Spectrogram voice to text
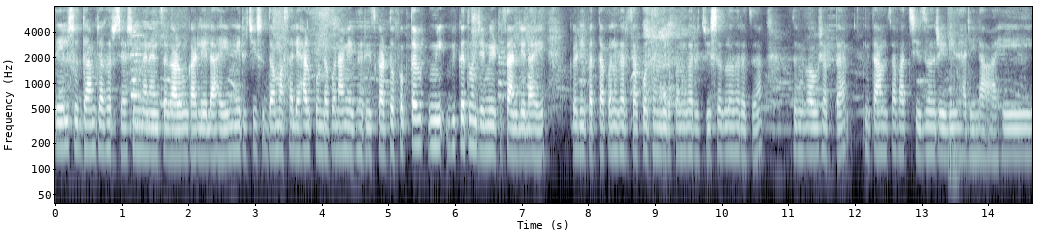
तेलसुद्धा आमच्या घरच्या शेंगदाण्यांचं गाळून काढलेलं आहे. मिरचीसुद्धा मसाले हळकुंड पण आम्ही घरीच काढतो. फक्त मी विकत म्हणजे मीठच आणलेलं आहे. कढीपत्ता पण घरचा कोथिंबीर पण घरची सगळं घरचं. तुम्ही पाहू शकता. इथं आमचा भात शिजून रेडी झालेला आहे.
